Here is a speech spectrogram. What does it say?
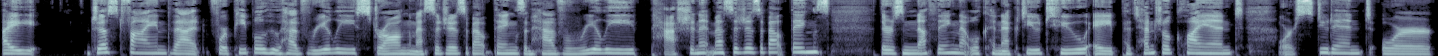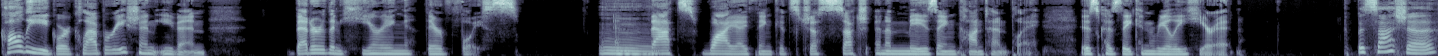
I just find that for people who have really strong messages about things and have really passionate messages about things, there's nothing that will connect you to a potential client or student or colleague or collaboration even better than hearing their voice. Mm. And that's why I think it's just such an amazing content play is because they can really hear it. But Sasha,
